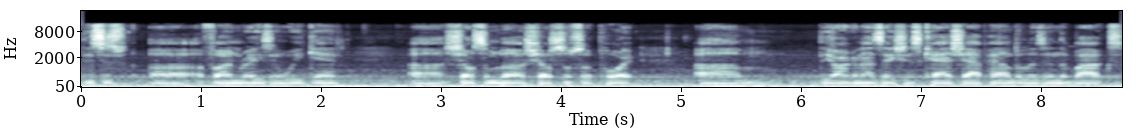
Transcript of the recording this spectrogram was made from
this is uh, a fundraising weekend. Uh, show some love, show some support. Um, the organization's Cash App handle is in the box.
